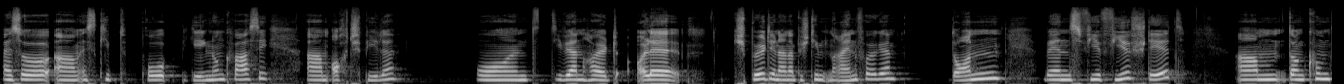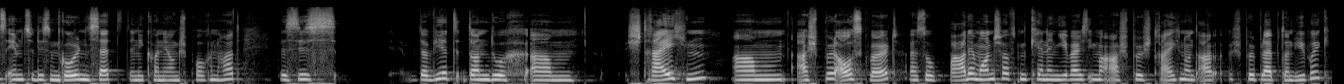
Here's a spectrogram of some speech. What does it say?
Also ähm, es gibt pro Begegnung quasi ähm, acht Spiele und die werden halt alle gespielt in einer bestimmten Reihenfolge. Dann, wenn es 4-4 steht, ähm, dann kommt es eben zu diesem Golden Set, den ich Conny angesprochen hat. Das ist, da wird dann durch ähm, Streichen ähm, ein Spiel ausgewählt. Also beide Mannschaften können jeweils immer ein Spiel streichen und ein Spiel bleibt dann übrig.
